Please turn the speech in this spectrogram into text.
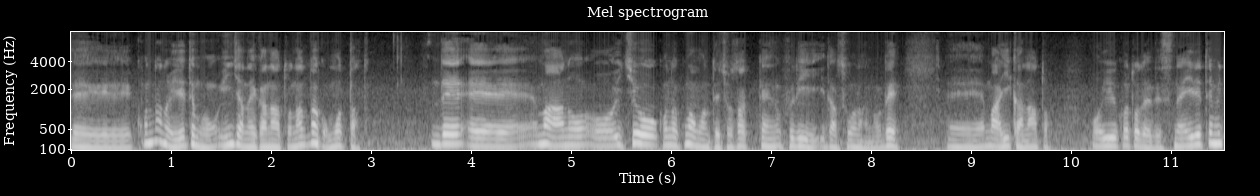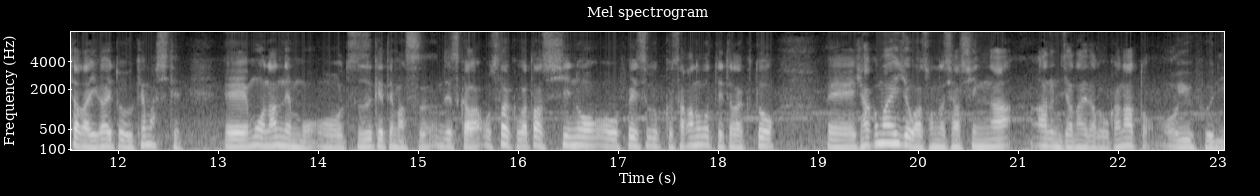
えー、こんなの入れてもいいんじゃないかなとなんとなく思ったと。で、えーまあ、あの一応このくまモンって著作権フリーだそうなので、えー、まあいいかなと。ということでですね入れてみたら意外と受けまして、えー、もう何年も続けてます。ですからおそらく私のフェイスブック遡っていただくと、えー、100枚以上はそんな写真があるんじゃないだろうかなというふうに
